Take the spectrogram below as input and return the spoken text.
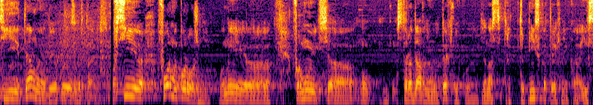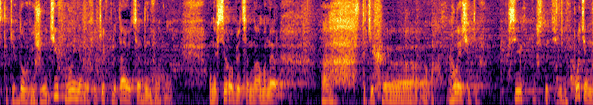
тієї теми, до якої я звертаюся. Всі форми порожні, вони е, формуються ну, стародавньою технікою. Для нас це тр- трипійська техніка із таких довгих жгутів глиняних, які вплітаються один в одний. Вони всі робляться на манер е, таких е, глечиків. Всі пустоті. Потім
